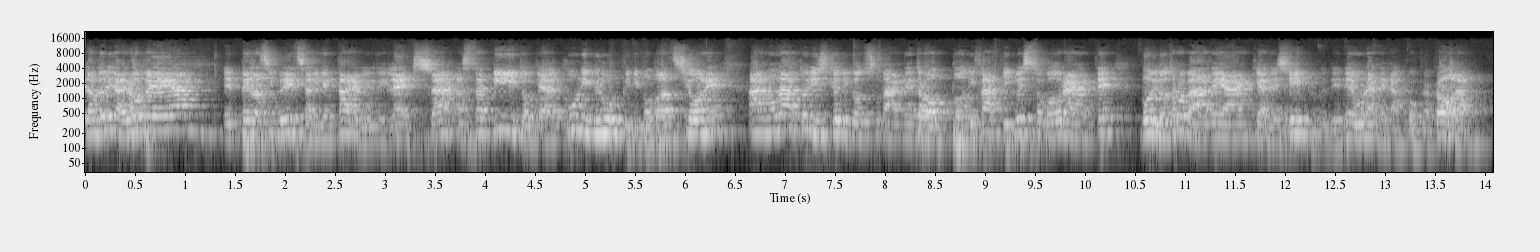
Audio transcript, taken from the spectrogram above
l'autorità europea per la sicurezza alimentare, quindi l'EFSA, ha stabilito che alcuni gruppi di popolazione hanno un alto rischio di consumarne troppo. Difatti questo colorante voi lo trovate anche, ad esempio, vedete una nella Coca-Cola.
